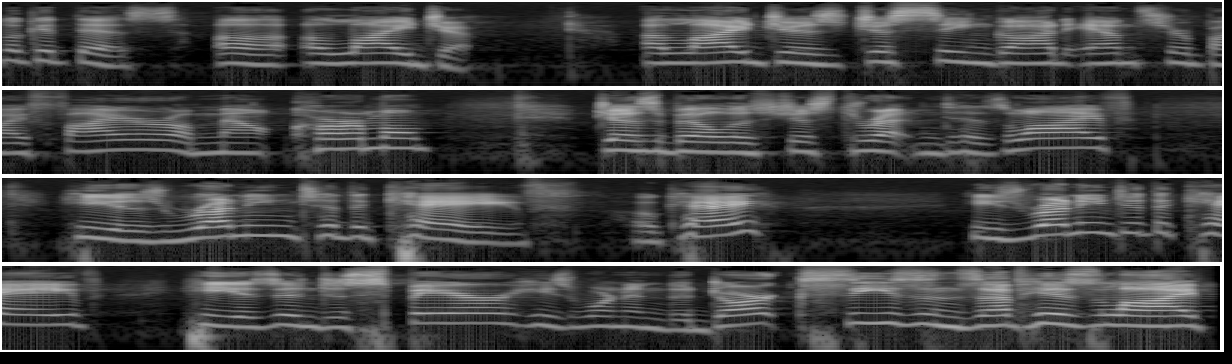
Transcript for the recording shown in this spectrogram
Look at this uh, Elijah. Elijah has just seen God answer by fire on Mount Carmel. Jezebel has just threatened his life. He is running to the cave, okay? He's running to the cave. He is in despair. He's one in the dark seasons of his life.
